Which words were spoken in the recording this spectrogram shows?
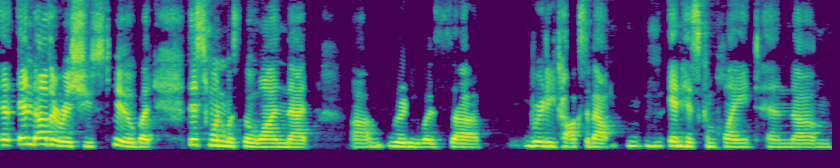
and, and, other issues too. But this one was the one that um, Rudy was uh, Rudy talks about in his complaint, and um,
